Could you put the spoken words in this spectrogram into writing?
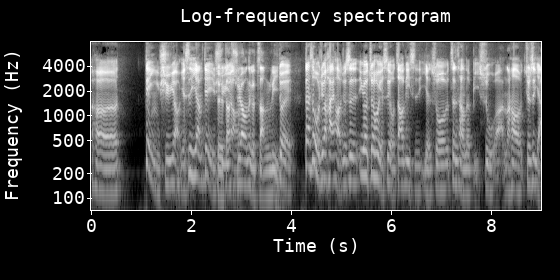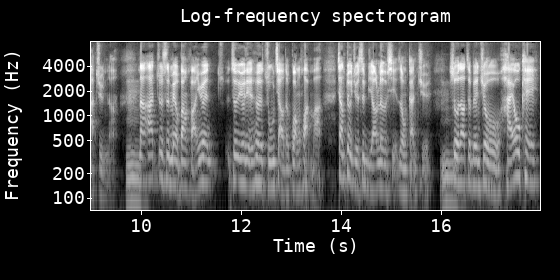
呃，电影需要也是一样，电影需要他需要那个张力。，对，但是我觉得还好，就是因为最后也是有照历史演说正常的比数啊，然后就是亚军啊，嗯，那啊就是没有办法，因为就有点是主角的光环嘛，这样对决是比较热血这种感觉，嗯所以我到这边就还 OK。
